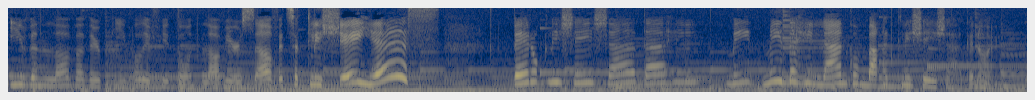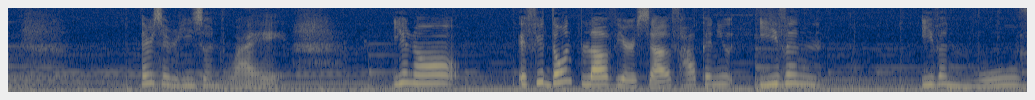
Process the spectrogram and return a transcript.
even love other people if you don't love yourself. It's a cliche, yes! Pero cliche siya dahil may, may dahilan kung bakit cliche siya. Ganon. There's a reason why. You know, if you don't love yourself, how can you even even move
